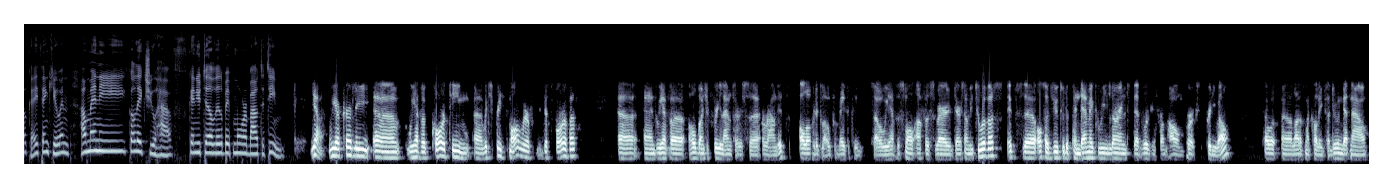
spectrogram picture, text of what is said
Okay, thank you. And how many colleagues you have? Can you tell a little bit more about the team? Yeah, we are currently uh, we have a core team uh, which is pretty small. We're just four of us, uh, and we have a, whole bunch of freelancers uh, around it, all over the globe, basically. So we have a small office where there's only two of us. It's uh, also due to the pandemic. We learned that working from home works pretty well. So uh, a lot of my colleagues are doing that now,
